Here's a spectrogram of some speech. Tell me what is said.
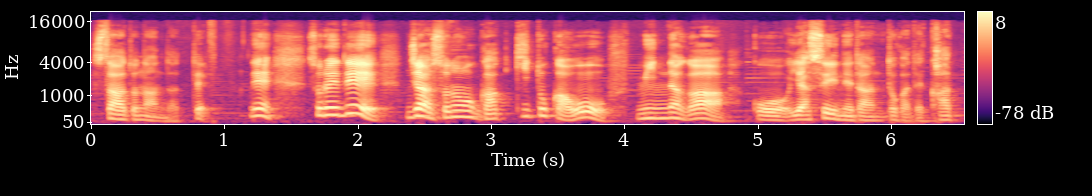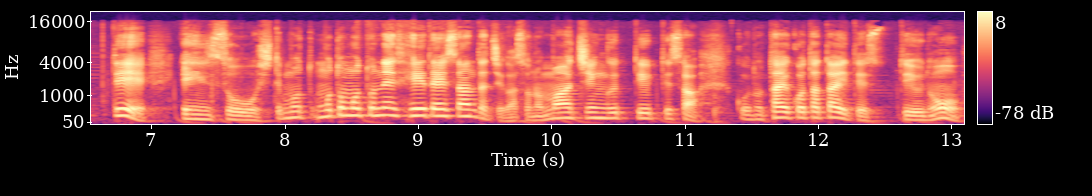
スタートなんだって。でそれでじゃあその楽器とかをみんながこう安い値段とかで買って演奏をしてもともとね兵隊さんたちがそのマーチングって言ってさこの太鼓叩いてっていうのを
